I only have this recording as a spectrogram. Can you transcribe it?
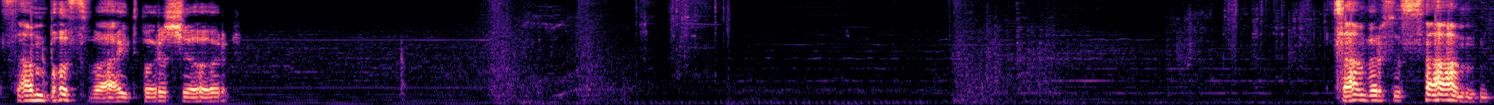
Some boss fight for sure. Sam versus Sam.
